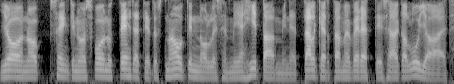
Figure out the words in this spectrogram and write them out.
Joo, no senkin olisi voinut tehdä tietysti nautinnollisemmin ja hitaammin. Et tällä kertaa me vedettiin se aika lujaa, että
